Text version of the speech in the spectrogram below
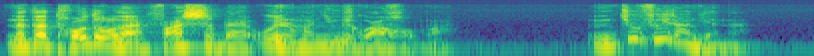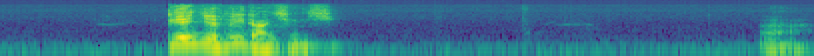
那他头头呢罚四百，为什么你没管好吗？嗯，就非常简单，边界非常清晰。啊，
